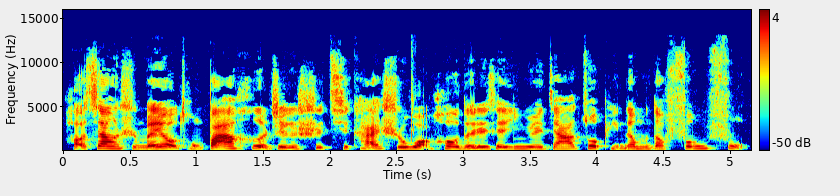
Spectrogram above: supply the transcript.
好像是没有从巴赫这个时期开始往后的这些音乐家作品那么的丰富。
